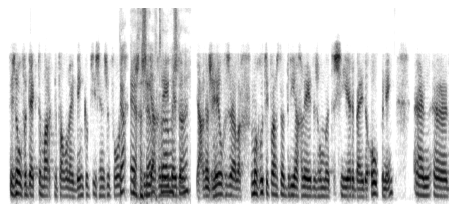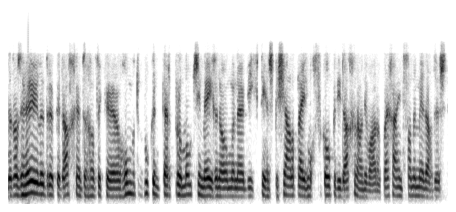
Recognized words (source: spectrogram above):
is een overdekte markt met allerlei winkeltjes enzovoort. Ja, erg dus gezellig trouwens de, Ja, dat is heel gezellig. Maar goed, ik was daar drie jaar geleden dus om te signeren bij de opening. En dat was een hele drukke dag. En toen had ik honderd boeken ter promotie meegenomen die ik tegen een speciale prijs mocht verkopen die dag. Nou, die waren ook weg eind van de middag. Dus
